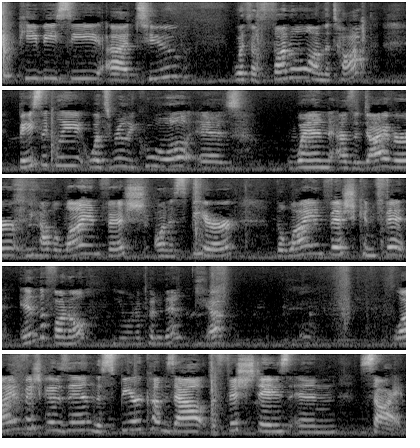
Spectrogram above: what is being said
PVC uh, tube with a funnel on the top. Basically, what's really cool is when, as a diver, we have a lionfish on a spear, the lionfish can fit in the funnel. You want to put it in? Yep. Lionfish goes in, the spear comes out, the fish stays inside.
